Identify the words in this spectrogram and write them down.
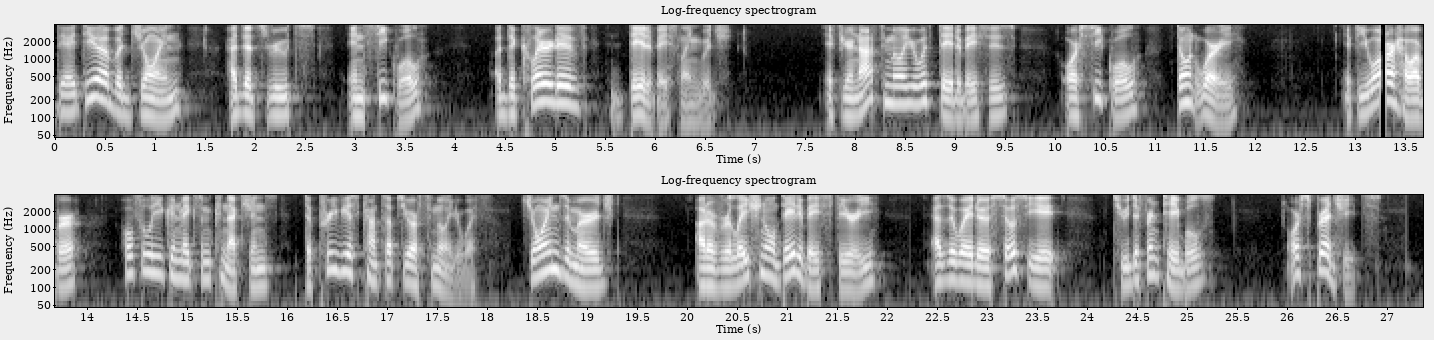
The idea of a join has its roots in SQL, a declarative database language. If you're not familiar with databases or SQL, don't worry. If you are, however, hopefully you can make some connections to previous concepts you are familiar with. Joins emerged out of relational database theory as a way to associate two different tables or spreadsheets.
